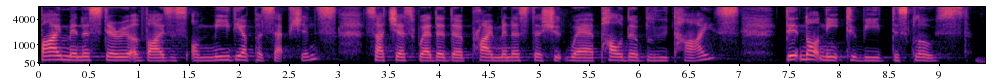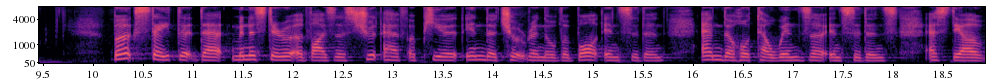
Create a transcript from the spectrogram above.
by ministerial advisers on media perceptions, such as whether the Prime Minister should wear powder blue ties, did not need to be disclosed. Burke stated that ministerial advisors should have appeared in the children overboard incident and the Hotel Windsor incidents as their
